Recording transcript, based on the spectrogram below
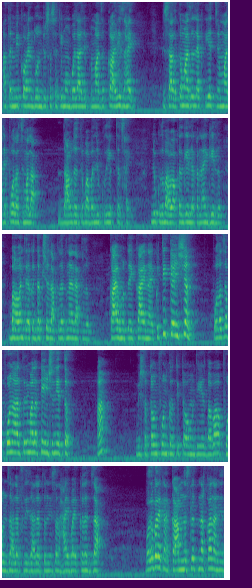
आता मी कवा दोन दिवसासाठी मुंबईला आले पण माझं काळीच आहे. मी सारखं माझं लॅक येत नाही. माझ्या पोराचं मला धाव देतं बाबा लेकरू एकटंच आहे. लेकरू भावाकडे गेलं का नाही गेलं? भावानं त्याकडे लक्ष राखलं का नाही राखलं? काय होतंय काय नाही? किती टेन्शन पोराचा फोन आला तरी मला टेन्शन येतं. हां? मी स्वतःहून फोन करते तेव्हा म्हणते येस बाबा फोन झाला फ्री झाला तर निसं हाय बाय करत जा. बरोबर आहे का? काम नसलं तर नका ना आणि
